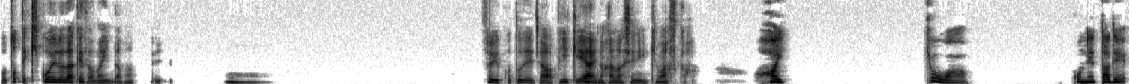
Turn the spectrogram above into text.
音って聞こえるだけじゃないんだなっていう。うん、ということで、じゃあ PKI の話に行きますか。はい。今日は、小ネタで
